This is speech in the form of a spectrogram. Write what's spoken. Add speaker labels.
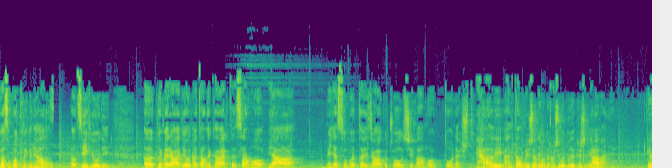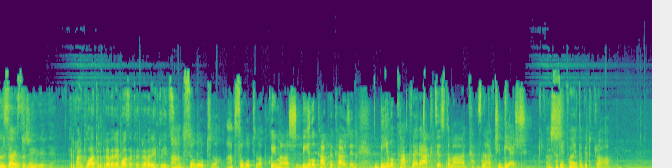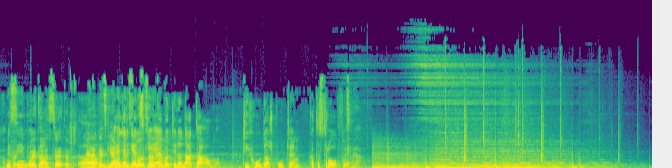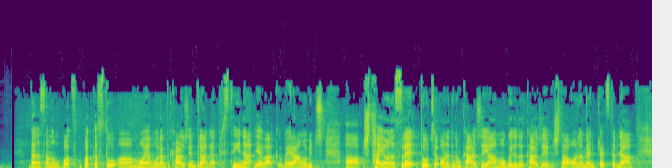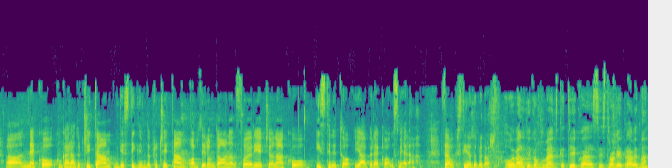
Speaker 1: Ja sam potpuno genijalac. Od svih ljudi uh, kojima je radio natalne karte, samo ja, Minja Subota i Zdravko Čolić imamo to nešto. Ali, ali da li mi želimo da nam život bude preživljavanje? Ili zaista življenje? Jer manipulatori prevare mozak, ne prevare intuiciju.
Speaker 2: Apsolutno, apsolutno. Ako imaš bilo kakve, kažem, bilo kakve reakcije stomaka, znači bježi. Sad je pojenta biti pravo.
Speaker 1: Mislim, pojenta biti sretan. Energetski, emotivno,
Speaker 2: Energetski, emotivno, natalno. Ti hodaš putem katastrofe.
Speaker 1: To sam ja.
Speaker 2: Danas sa mnom u podcastu moja, moram da kažem, draga Kristina Ljevak-Bajramović. Šta je ona sve, to će ona da nam kaže. Ja mogu jedno da kažem šta ona meni predstavlja. Neko koga rado čitam, gdje stignem da pročitam, obzirom da ona svoje riječi onako istinito, ja bih rekla, usmjerava. Zdravo, Kristina, dobrodošla.
Speaker 1: Ovo je veliki kompliment kad ti koja si stroga i pravedna,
